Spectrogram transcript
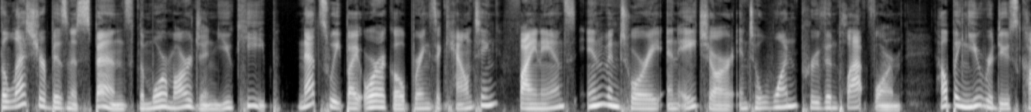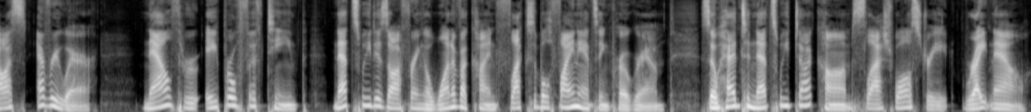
The less your business spends, the more margin you keep. NetSuite by Oracle brings accounting, finance, inventory, and HR into one proven platform, helping you reduce costs everywhere. Now through April 15th, NetSuite is offering a one-of-a-kind flexible financing program. So head to netsuite.com/wall street right now.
